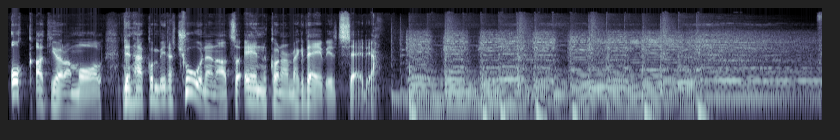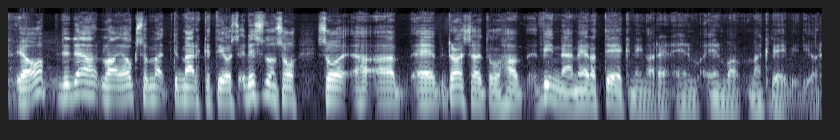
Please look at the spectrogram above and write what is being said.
och att göra mål. Den här kombinationen alltså, än Conor McDavids kedja. Ja, det där la jag också märke till. Dessutom så, så äh, äh, äh Dreisaitl vinner mera teckningar än, än, än vad McDavid gör.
